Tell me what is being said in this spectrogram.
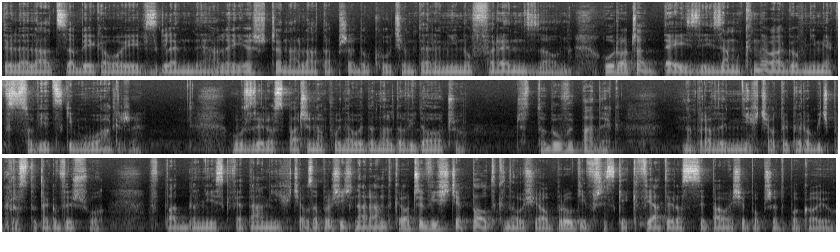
Tyle lat zabiegał o jej względy, ale jeszcze na lata przed ukłuciem terminu friendzone urocza Daisy zamknęła go w nim jak w sowieckim łagrze. Łzy rozpaczy napłynęły Donaldowi do oczu. Czy to był wypadek? Naprawdę nie chciał tego robić, po prostu tak wyszło. Wpadł do niej z kwiatami, chciał zaprosić na randkę. Oczywiście potknął się o próg i wszystkie kwiaty rozsypały się po przedpokoju.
